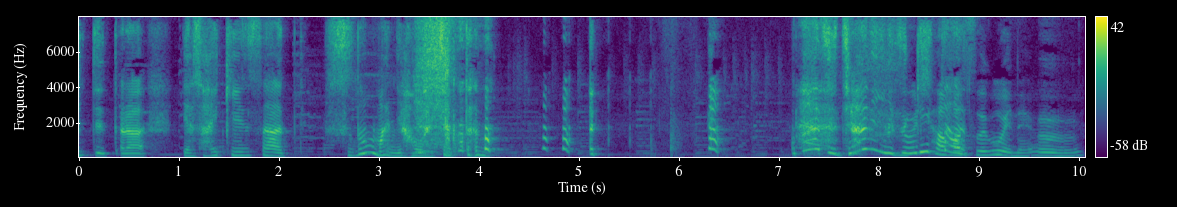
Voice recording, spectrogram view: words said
って言ったら「いや最近さスノーマンにハマっちゃったの」ジジャニーズ来た幅すごいね。うん。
